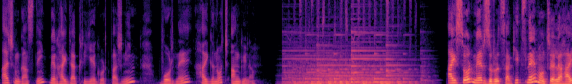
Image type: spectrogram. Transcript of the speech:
Այժմ գանցնենք մեր հայդակրի երկրորդ բաժնին, որն է հայ գնոջ անգյունը։ Այսօր մեր զրուցակիցն է Մոնտրելը հայ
